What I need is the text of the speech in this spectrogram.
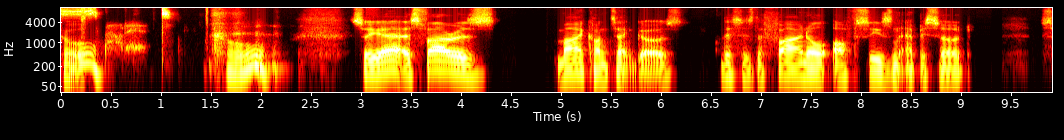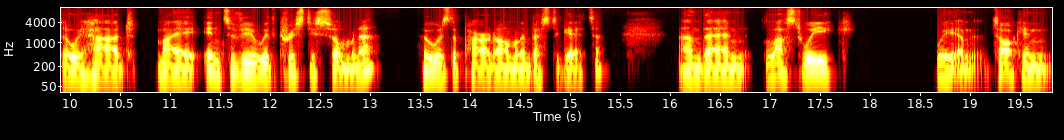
Cool. That's about it. Cool. so yeah, as far as my content goes, this is the final off-season episode. So we had my interview with Christy Sumner, who was the paranormal investigator, and then last week we am talking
